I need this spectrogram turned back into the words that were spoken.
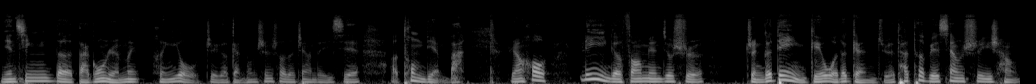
年轻的打工人们很有这个感同身受的这样的一些呃痛点吧。然后另一个方面就是整个电影给我的感觉，它特别像是一场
